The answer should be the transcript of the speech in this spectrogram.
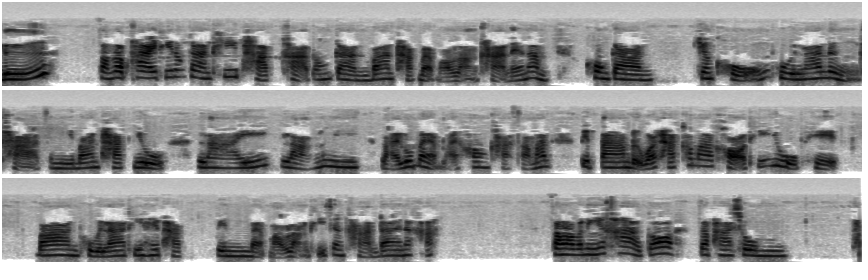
หรือสำหรับใครที่ต้องการที่พักค่ะต้องการบ้านพักแบบเหมาหลังค่ะ แนะนำโครงการเชียงโขงพูวิลล่าหนึ่งค่ะ จะมีบ้านพักอยู่หลายหลังมีหลายรูปแบบหลายห้องค่ะ สามารถติดตามหรือว่าทักเข้ามาขอที่อยู่เพจ บ้านพูวิลล่าที่ให้พักเป็นแบบเหมาหลังที่เชียงคานได้นะคะสำหรับวันนี้ค่ะก็จะพาชม ค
